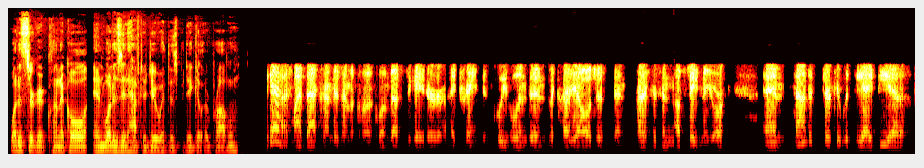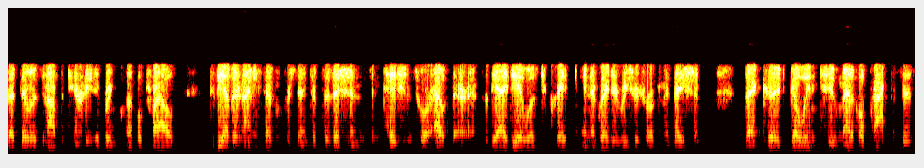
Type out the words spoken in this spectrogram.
What is Circuit Clinical and what does it have to do with this particular problem? Yeah, my background is I'm a investigator. I trained in Cleveland and as a cardiologist and practice in upstate New York and founded Circuit with the idea that there was an opportunity to bring clinical trials to the other 97% of physicians and patients who are out there. And so the idea was to create an integrated research organization that could go into medical practices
